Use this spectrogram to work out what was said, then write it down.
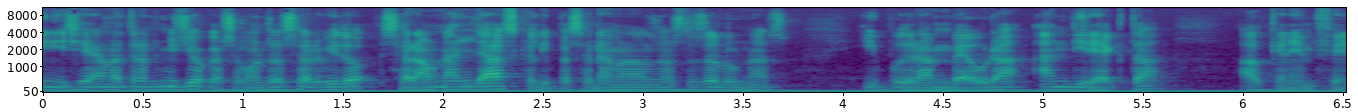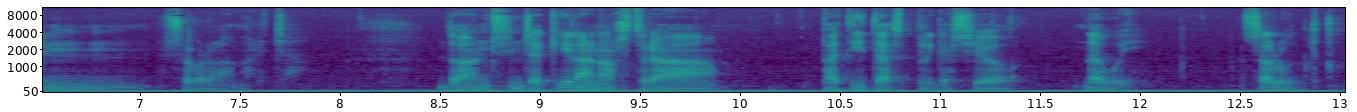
iniciarem la transmissió que segons el servidor serà un enllaç que li passarem als nostres alumnes i podran veure en directe el que anem fent sobre la marxa. Doncs fins aquí la nostra petita explicació d'avui. Salut!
